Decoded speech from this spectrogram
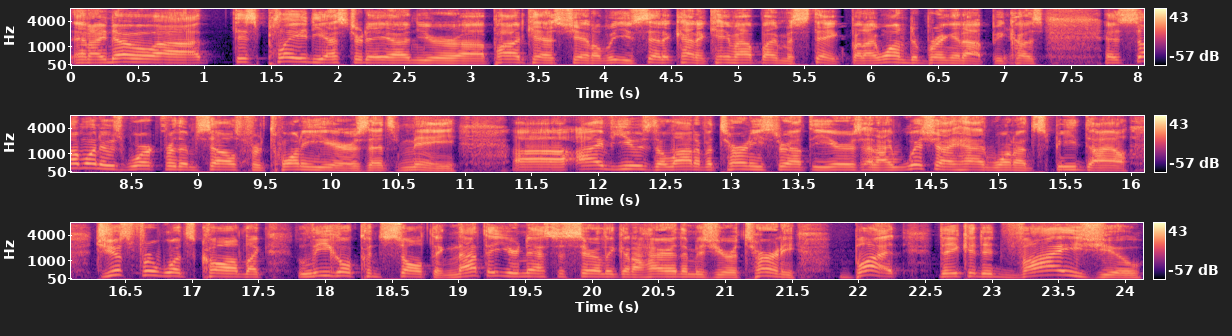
and I know uh, this played yesterday on your uh, podcast channel, but you said it kind of came out by mistake. But I wanted to bring it up because, as someone who's worked for themselves for 20 years, that's me, uh, I've used a lot of attorneys throughout the years, and I wish I had one on speed dial just for what's called like legal consulting. Not that you're necessarily going to hire them as your attorney, but they could advise you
